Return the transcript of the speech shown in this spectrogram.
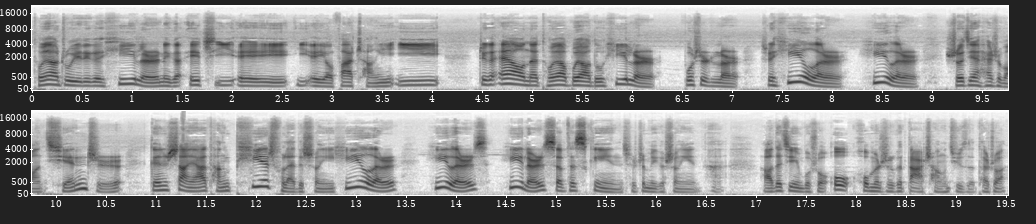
同样注意这个 healer 那个 h e a e a 要发长音 e，这个 l 呢同样不要读 healer。不是 ler，是 healer，healer，舌尖还是往前指，跟上牙膛贴出来的声音。healer，healers，healers of the skin 是这么一个声音啊。好的，进一步说，哦，后面是个大长句子。他说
